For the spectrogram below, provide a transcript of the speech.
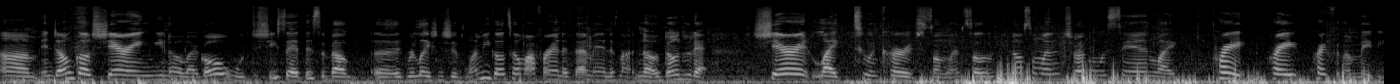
Um, and don't go sharing, you know, like, oh, she said this about uh, relationships. Let me go tell my friend that that man is not. No, don't do that. Share it like to encourage someone. So if you know someone struggling with sin, like pray, pray, pray for them. Maybe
